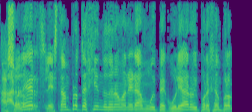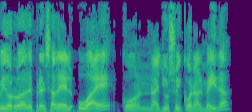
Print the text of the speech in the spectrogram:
a, A Soler le están protegiendo de una manera muy peculiar. Hoy, por ejemplo, ha habido rueda de prensa del UAE con Ayuso y con Almeida,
